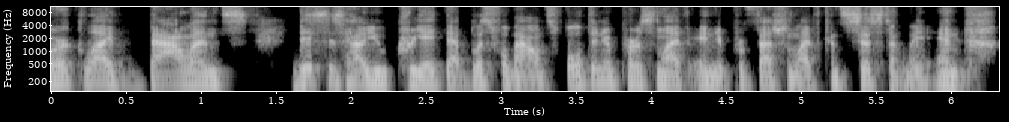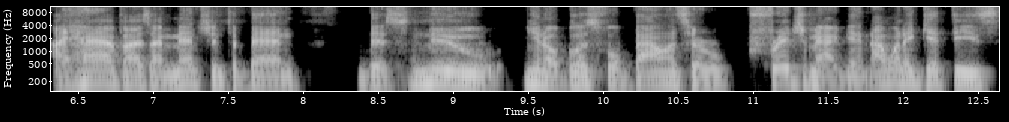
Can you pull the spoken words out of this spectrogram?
work life balance. This is how you create that blissful balance, both in your personal life and your professional life consistently. And I have, as I mentioned to Ben, this new, you know, blissful balancer fridge magnet. I want to get these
